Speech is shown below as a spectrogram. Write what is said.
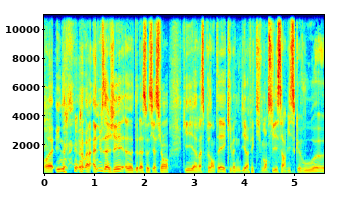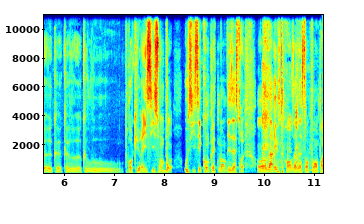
Un usager de l'association qui va se présenter et qui va nous dire effectivement si les services que vous procurez ici sont bons ou si c'est complètement désastreux. On arrive dans un instant pour en parler.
